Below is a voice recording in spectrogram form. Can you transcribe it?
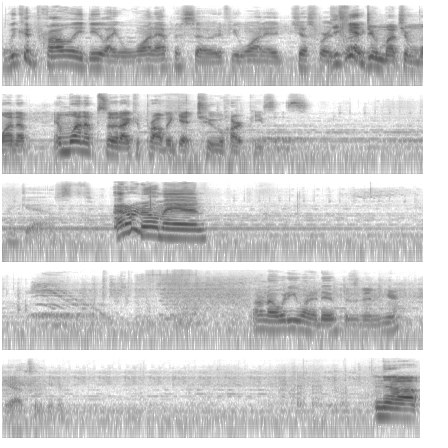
we could probably do like one episode if you wanted, just where you can't like, do much in one up. In one episode, I could probably get two heart pieces. I guess. I don't know, man. I don't know. What do you want to do? Is it in here? Yeah, it's in here. Nah,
